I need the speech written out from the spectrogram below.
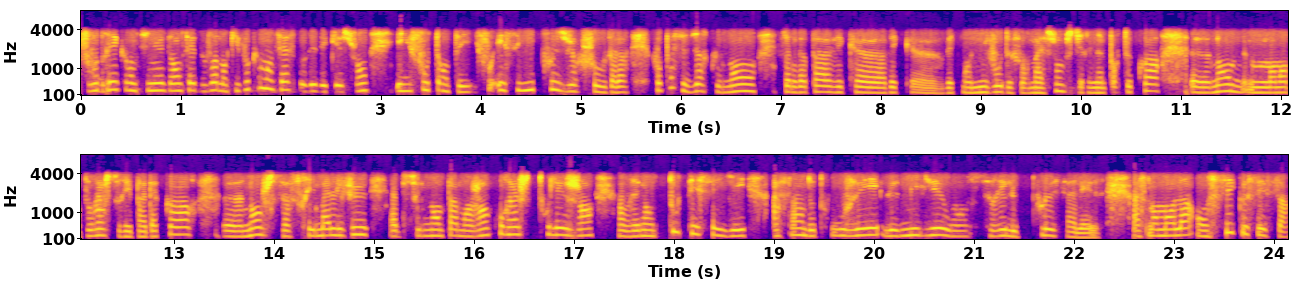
je voudrais continuer dans cette voie? Donc, il faut commencer à se poser des questions et il faut tenter. Il faut essayer plusieurs choses. Alors, il ne faut pas se dire que non, ça ne va pas avec, avec, avec mon niveau de formation, je dirais n'importe quoi. Euh, non, mon entourage serait pas d'accord. Euh, non, ça serait mal vu. Absolument pas. Moi, j'encourage tous les gens à vraiment tout essayer afin de trouver le milieu où on serait le plus à l'aise. À ce moment-là, on sait que c'est ça.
